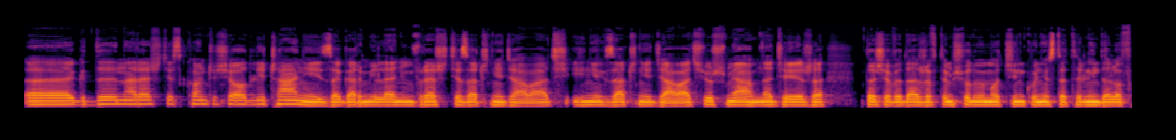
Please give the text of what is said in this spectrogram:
e, gdy nareszcie skończy się odliczanie i zegar milenium wreszcie zacznie działać i niech zacznie działać. Już miałem nadzieję, że to się wydarzy w tym siódmym odcinku. Niestety Lindelof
